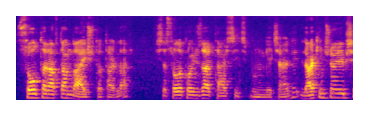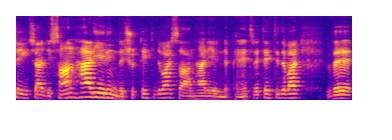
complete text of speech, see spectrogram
sol taraftan daha iyi şut atarlar. İşte solak oyuncular tersi hiç bunun geçerli. Larkin için öyle bir şey geçerli. Sağın her yerinde şut tehdidi var. Sağın her yerinde penetre tehdidi var. Ve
